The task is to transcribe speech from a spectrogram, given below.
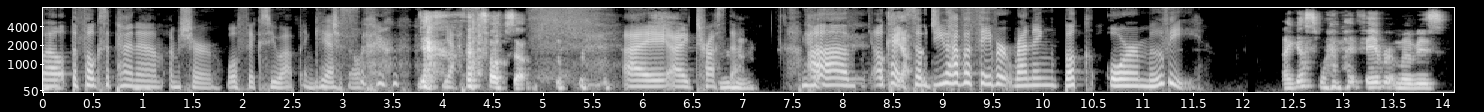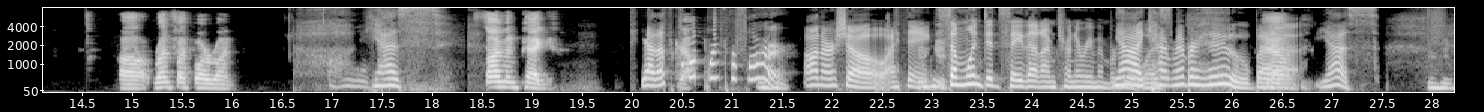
Well, the folks at Pan Am, I'm sure, will fix you up and get Yes. you going. Yeah, Yes. let's hope so. I I trust them. Mhm. Um, okay, Yeah. so do you have a favorite running book or movie? I guess one of my favorite movies, uh, Run Fat Boy Run. Oh, Yes. Simon Pegg. Yeah, that's come Yeah. up once before on our show, I think. Mhm. Someone did say that. I'm trying to remember. Yeah, who I was. can't remember who, but Yeah. yes. Mhm.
